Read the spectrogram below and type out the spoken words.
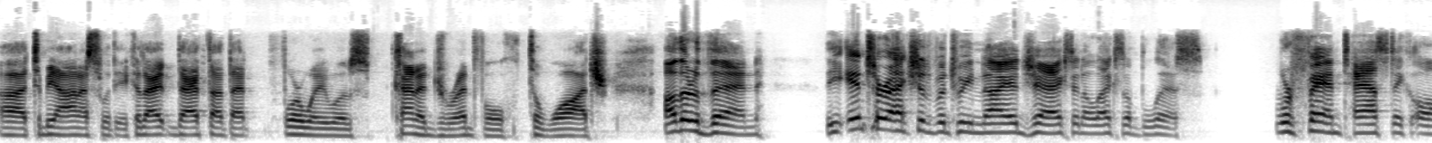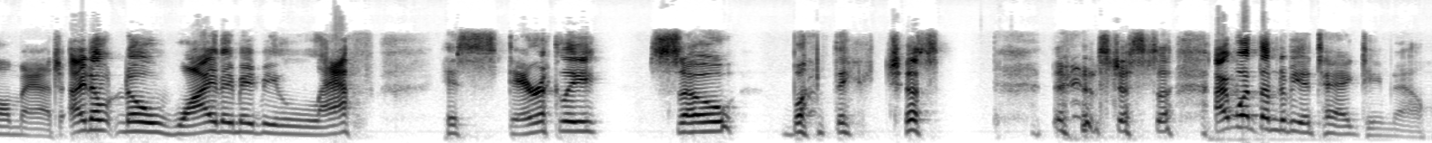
Uh, to be honest with you, because I I thought that four way was kind of dreadful to watch. Other than the interactions between Nia Jax and Alexa Bliss were fantastic all match. I don't know why they made me laugh hysterically so, but they just it's just uh, I want them to be a tag team now.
